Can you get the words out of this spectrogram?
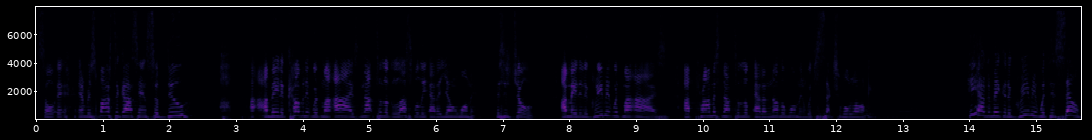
So, in, in response to God saying subdue, I, I made a covenant with my eyes not to look lustfully at a young woman. This is Job. I made an agreement with my eyes. I promised not to look at another woman with sexual longing. He had to make an agreement with himself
